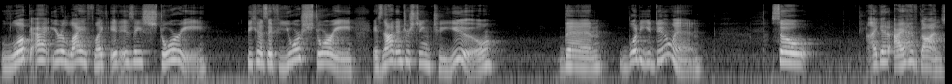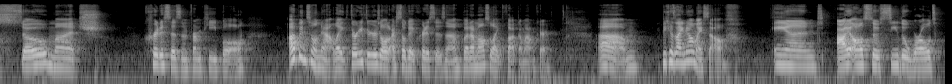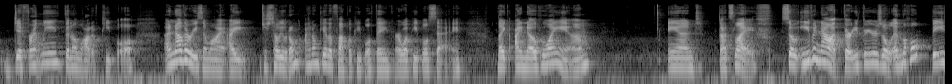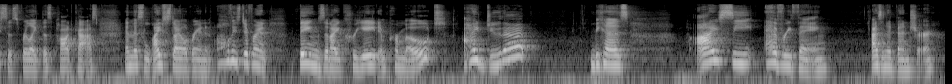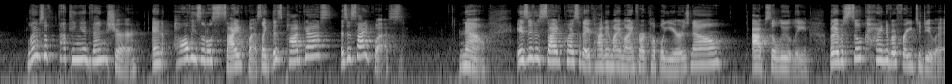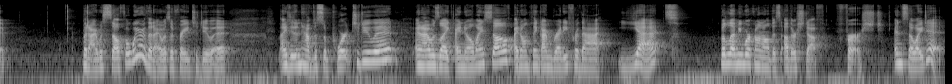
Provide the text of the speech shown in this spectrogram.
look at your life like it is a story. Because if your story is not interesting to you, then what are you doing? So I get I have gotten so much criticism from people up until now. Like 33 years old, I still get criticism, but I'm also like, fuck them, I don't care. Um, because I know myself. And I also see the world differently than a lot of people. Another reason why I just tell people don't I don't give a fuck what people think or what people say. Like I know who I am and that's life. So even now at 33 years old and the whole basis for like this podcast and this lifestyle brand and all these different things that I create and promote, I do that because I see everything as an adventure. Life's a fucking adventure and all these little side quests. Like this podcast is a side quest. Now, is it a side quest that I've had in my mind for a couple years now? Absolutely. But I was still kind of afraid to do it. But I was self aware that I was afraid to do it. I didn't have the support to do it. And I was like, I know myself. I don't think I'm ready for that yet. But let me work on all this other stuff first. And so I did.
